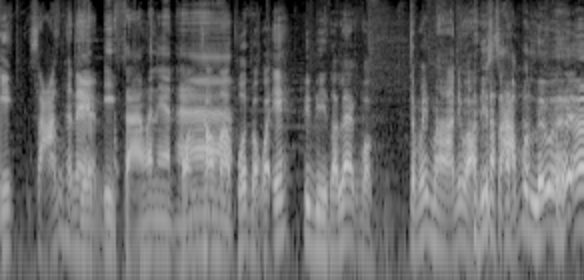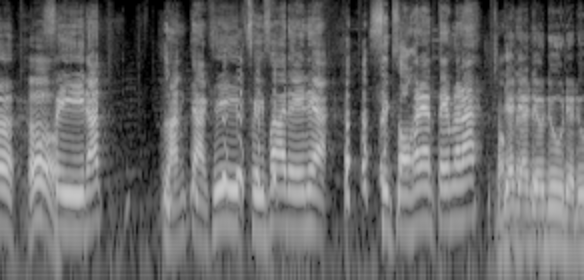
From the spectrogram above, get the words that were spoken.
อีก 3 คะแนเก็นบอีก3คะแนนก่อนเข้ามาโพสต์บอกว่าเอ๊ะพี่บีตอนแรกบอกจะไม่มานี่หว่าที่ 3 หมดเลยเว้ยเฮ้ยเออเออ สี่นัด หลังจากที่ฟีฟ่าเดย์เนี่ย 12 คะแนนเต็มแล้วนะ 12เดี๋ยวคะแนนเดี๋ยวเดี๋ยวดูเดี๋ยวดู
